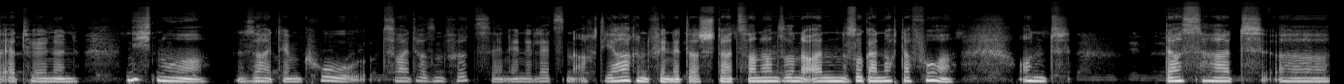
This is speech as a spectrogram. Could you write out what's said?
ertönen. Nicht nur Seit dem Coup 2014, in den letzten acht Jahren findet das statt, sondern sogar noch davor. Und das hat äh,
